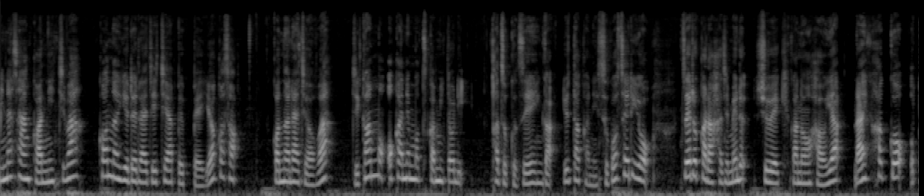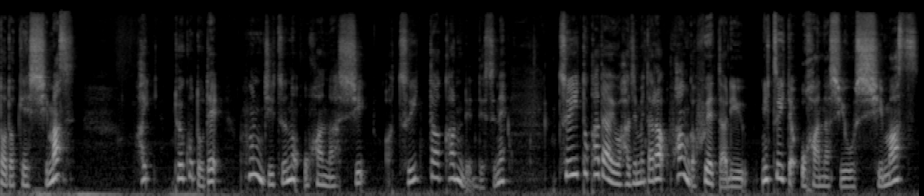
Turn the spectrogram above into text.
皆さんこんにちは。今のゆるラジチアップへようこそ。このラジオは時間もお金もつかみ取り家族全員が豊かに過ごせるようゼロから始める収益化ノウハウやライフハックをお届けします。はい。ということで本日のお話あツイッター関連ですね。ツイート課題を始めたらファンが増えた理由についてお話をします。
